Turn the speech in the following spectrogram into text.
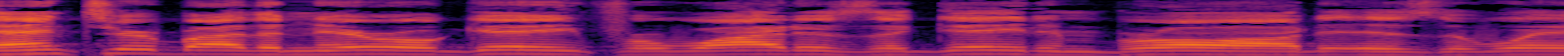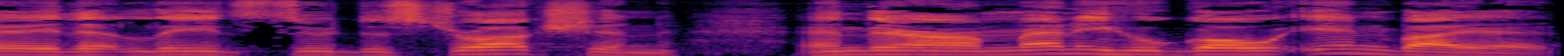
Enter by the narrow gate, for wide is the gate, and broad is the way that leads to destruction, and there are many who go in by it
